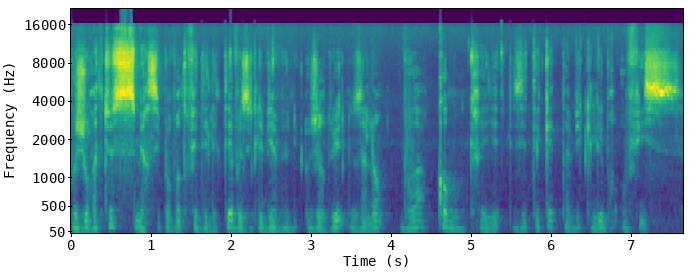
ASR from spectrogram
Bonjour à tous, merci pour votre fidélité, vous êtes les bienvenus. Aujourd'hui, nous allons voir comment créer les étiquettes avec LibreOffice.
